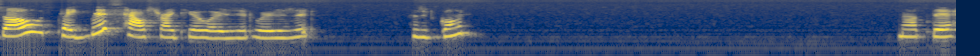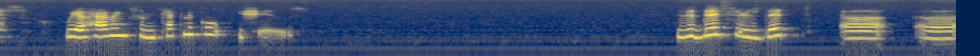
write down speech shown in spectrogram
so take this house right here. Where is it? Where is it? Has it gone? Not this. We are having some technical issues. Is it this or is it uh uh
